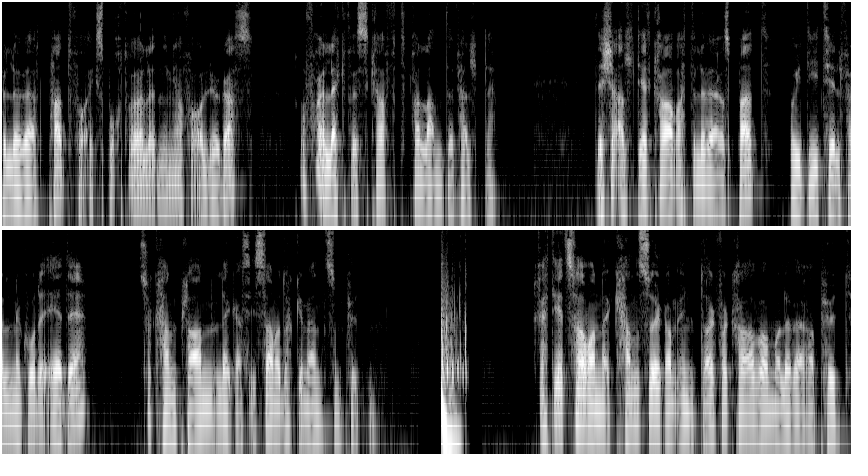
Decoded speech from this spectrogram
levert PAD for eksportrørledninger for olje og gass, og for elektrisk kraft fra land til feltet. Det er ikke alltid et krav at det leveres PAD, og i de tilfellene hvor det er det, så kan planen legges i samme dokument som PUD-en. Rettighetshaverne kan søke om unntak fra kravet om å levere PUD.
